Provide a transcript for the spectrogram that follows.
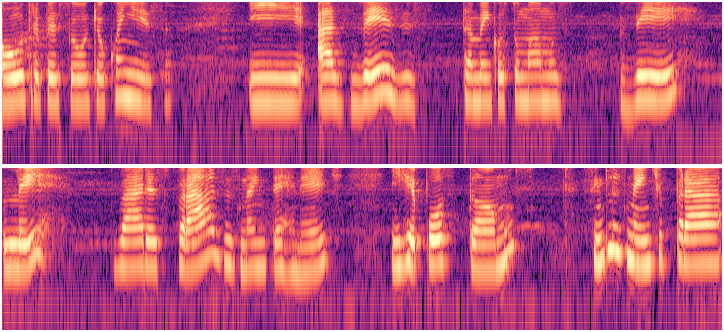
outra pessoa que eu conheça. E às vezes também costumamos ver, ler várias frases na internet e repostamos simplesmente para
